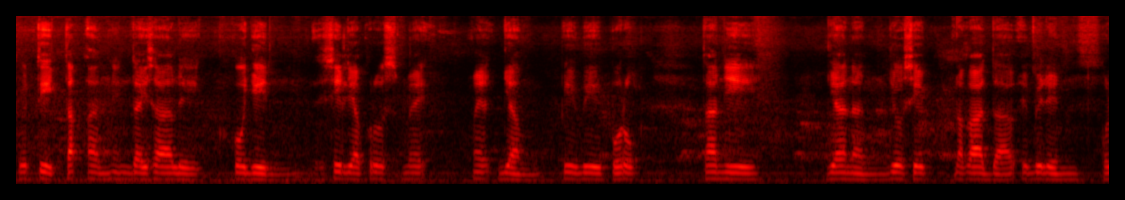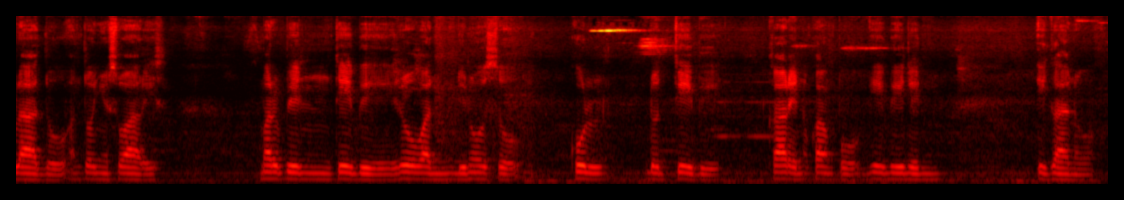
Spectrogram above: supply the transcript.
Kuti Takan, Inday Sali, Kojin, Cecilia Cruz, Jam, PB Purok, Tani Gianan, Joseph Lakada, Evelyn Colado, Antonio Suarez, Marvin TV, Rowan Dinoso, Cool Dod TV, Karen Ocampo, Gibilin Igano.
